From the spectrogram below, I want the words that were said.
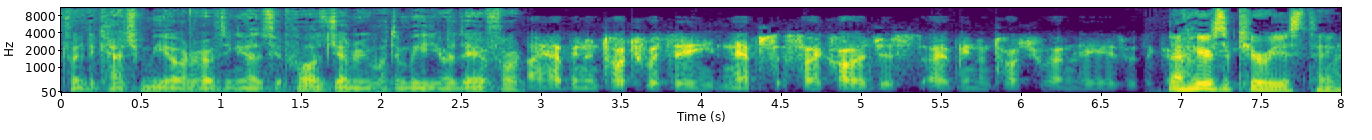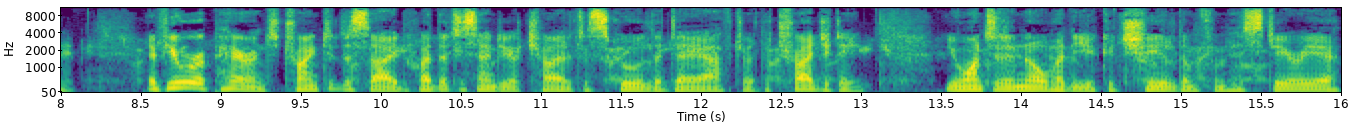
trying to catch me out or everything else. It was generally what the media are there for. I have been in touch with the NEPS psychologist. I have been in touch with and liaised with the. Now, here's a curious thing. If you were a parent trying to decide whether to send your child to school the day after the tragedy, you wanted to know whether you could shield them from hysteria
